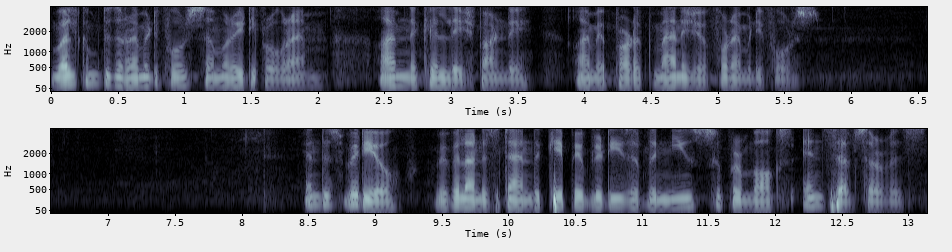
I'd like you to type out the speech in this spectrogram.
Welcome to the Remedyforce Summer 80 program. I'm Nikhil Deshpande. I'm a product manager for Remedyforce. In this video, we will understand the capabilities of the new Superbox in self-service.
